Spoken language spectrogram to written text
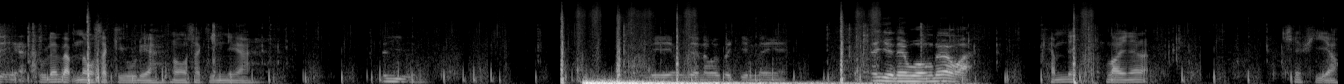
ยิงอะกูเล่นแบบ no skill เดียว no skin เดียวได้ยิงดีมันจะโนสกินได้ไงไอ้อยู่ในวงด้วยวะแคมป์ดิลอยนี่แหละเชี่ยเพียว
